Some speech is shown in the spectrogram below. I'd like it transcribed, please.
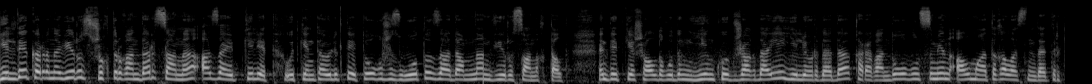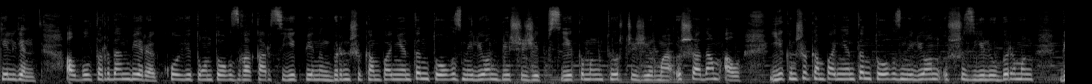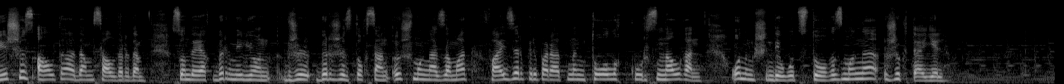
Елде коронавирус жұқтырғандар саны азайып келеді. Өткен тәулікте 930 адамнан вирус анықталды. Індетке шалдығудың ең көп жағдайы Елордада, Қарағанды облысы мен Алматы қаласында тіркелген. Ал былтырдан бері COVID-19-ға қарсы екпенің бірінші компонентін 9 миллион 572 мың 423 адам, ал екінші компонентін 9 миллион 351 мың 506 адам салдырды. Сондай ақ 1 миллион 193 мың азамат Pfizer препаратының толық курсын алған. Оның ішінде 39 мыңы жүкті әйел.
